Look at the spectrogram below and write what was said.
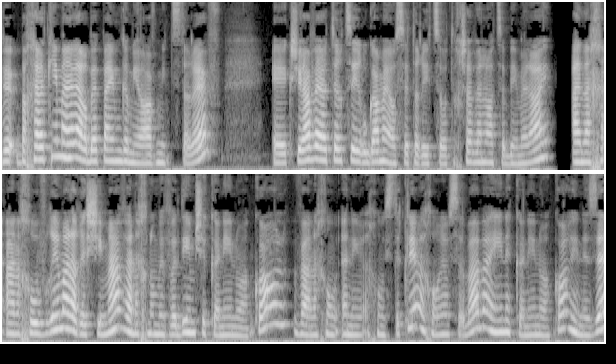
ובחלקים האלה הרבה פעמים גם יואב מצטרף. אה, כשיואב היה יותר צעיר הוא גם היה עושה את הריצות, עכשיו אין לו עצבים אליי. אנחנו, אנחנו עוברים על הרשימה ואנחנו מוודאים שקנינו הכל, ואנחנו אני, אנחנו מסתכלים, אנחנו אומרים סבבה, הנה קנינו הכל, הנה זה.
